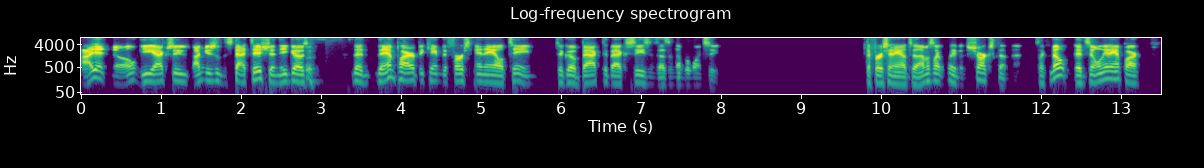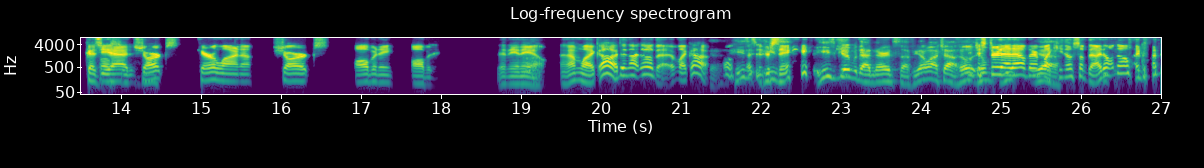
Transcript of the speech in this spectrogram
I didn't know. He actually, I'm usually the statistician. He goes, the the Empire became the first NAL team to go back to back seasons as a number one seed the first NAL to I was like, wait, the Sharks done that. It's like, nope, it's only an Empire because you had Sharks, Carolina, Sharks, Albany, Albany in the NAL. And I'm like, oh, I did not know that. I'm like, oh, oh he's, that's interesting. He's, he's, good with that nerd stuff. You gotta watch out. He'll just threw that out there. Yeah. I'm like, you know something? I don't know. Like, what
